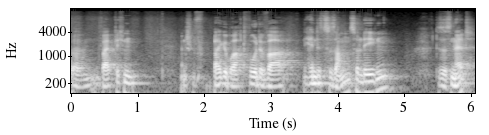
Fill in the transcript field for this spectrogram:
äh, weiblichen Menschen beigebracht wurde, war, Hände zusammenzulegen. Das ist nett.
